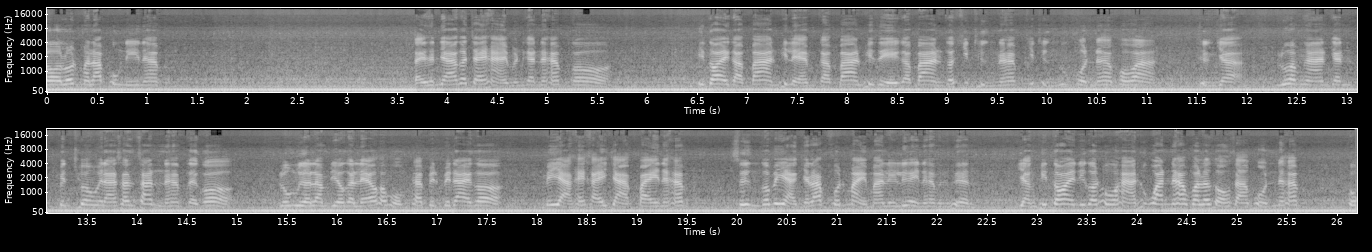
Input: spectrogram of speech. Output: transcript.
รอรถมารับพรุ่งนี้นะครับ แต่สัญญาก็ใจหายเหมือนกันนะครับ ก็ พี่ต้อยกลับบ้านพี่แหลมกลับบ้านพี่เสกลับบ้านก็คิดถึงนะครับ คิดถึงทุกคนนะครับ เพราะว่าถึงจะร่วมงานกันเป็นช่วงเวลาสั้น ๆ นะครับ แต่ก็ลงเรือลำเดียวกันแล้วครับผมถ้าเป็นไปได้ก็ไม่อยากให้ใครจากไปนะครับ ซึ่งก็ไม่อยากจะรับคนใหม่มาเรื่อยๆนะครับเพื่อนๆอย่างพี่ต้อยนี่ก็โทรหาทุกวันนะครับ วันละสองสามหนนะครับ โทร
